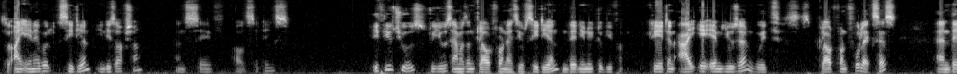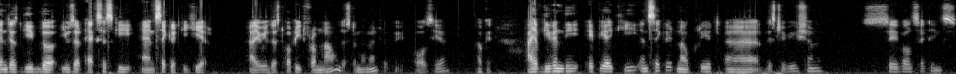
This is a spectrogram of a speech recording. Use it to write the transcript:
So I enable CDN in this option and save all settings. If you choose to use Amazon CloudFront as your CDN, then you need to give create an IAM user with CloudFront full access and then just give the user access key and secret key here. I will just copy it from now, just a moment, let me pause here. Okay, I have given the API key and secret, now create distribution, save all settings.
